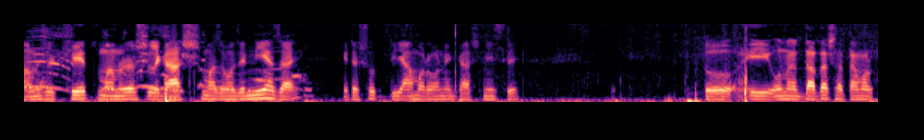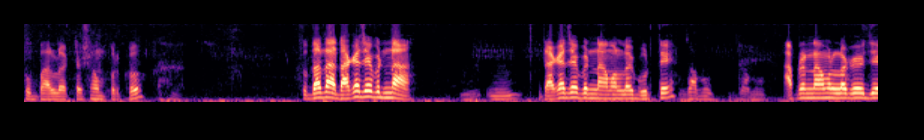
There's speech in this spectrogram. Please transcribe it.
মানুষের ক্ষেত মানুষ আসলে ঘাস মাঝে মাঝে নিয়ে যায়। এটা সত্যি আমার অনেক ঘাস নিয়েছে। তো এই ওনার দাদার সাথে আমার খুব ভালো একটা সম্পর্ক। তো দাদা ঢাকা যাবেন না? ঢাকা যাবেন না আমার লগে ঘুরতে? যাব। আপনার নামের লগে ওই যে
